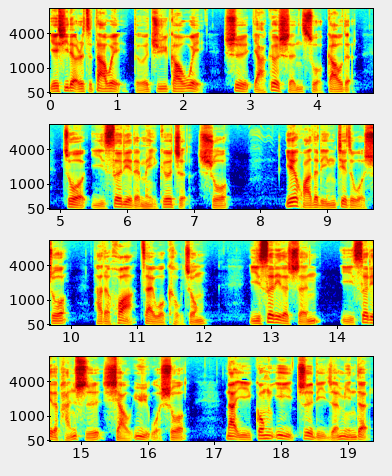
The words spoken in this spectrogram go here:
耶西的儿子大卫得居高位，是雅各神所高的，做以色列的美歌者，说：耶和华的灵借着我说，他的话在我口中。以色列的神，以色列的磐石，晓諭我说。那以公义治理人民的，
